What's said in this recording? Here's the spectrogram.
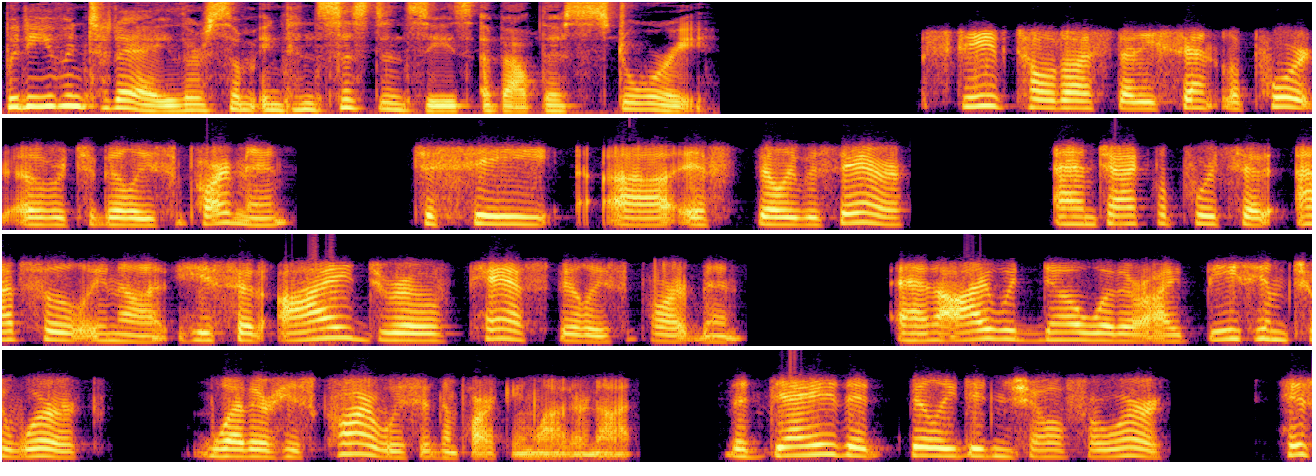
But even today, there's some inconsistencies about this story. Steve told us that he sent Laporte over to Billy's apartment to see uh, if Billy was there. And Jack Laporte said, absolutely not. He said, I drove past Billy's apartment and I would know whether I beat him to work, whether his car was in the parking lot or not. The day that Billy didn't show up for work, his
